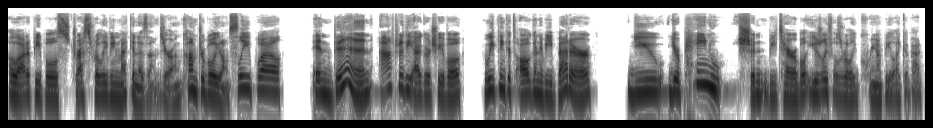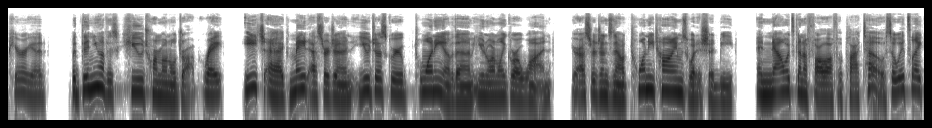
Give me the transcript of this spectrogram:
a lot of people's stress relieving mechanisms. You're uncomfortable, you don't sleep well. And then after the egg retrieval, we think it's all going to be better. You, your pain shouldn't be terrible. It usually feels really crampy, like a bad period. But then you have this huge hormonal drop, right? Each egg made estrogen. You just grew 20 of them. You normally grow one. Your estrogen's now 20 times what it should be and now it's going to fall off a plateau. So it's like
